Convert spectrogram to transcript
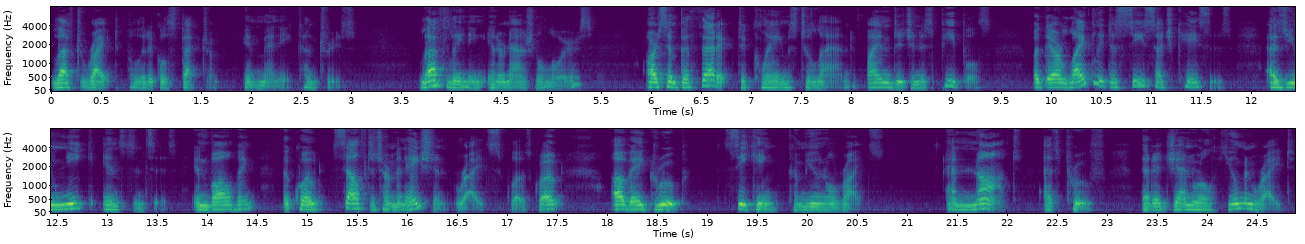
left right political spectrum in many countries. Left leaning international lawyers are sympathetic to claims to land by indigenous peoples, but they are likely to see such cases as unique instances involving the quote self determination rights close quote of a group seeking communal rights, and not as proof that a general human right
